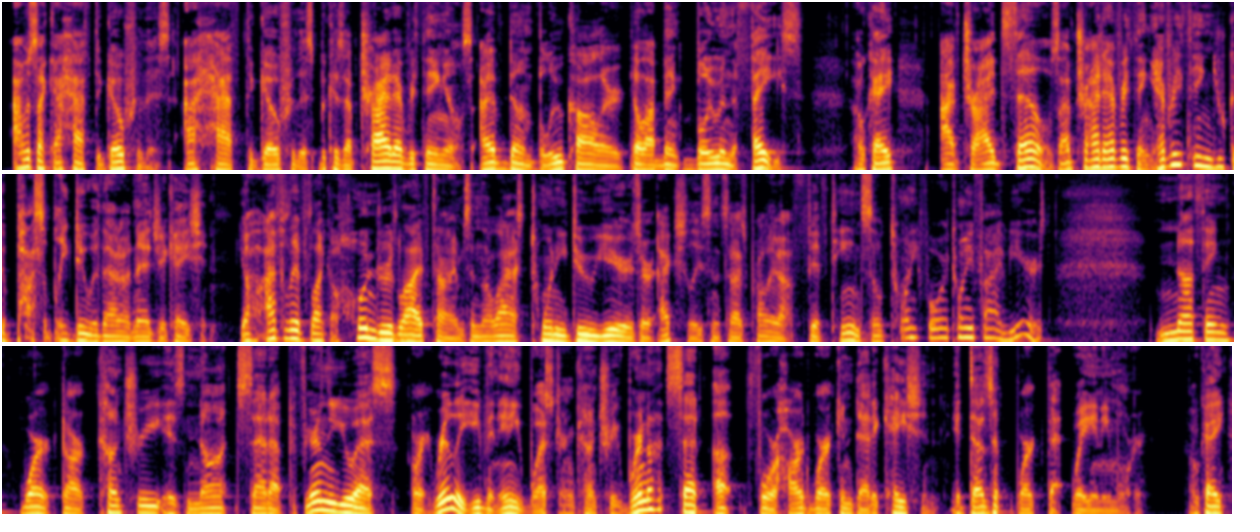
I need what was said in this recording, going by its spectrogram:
I was like, I have to go for this. I have to go for this because I've tried everything else. I've done blue collar till I've been blue in the face. Okay. I've tried sales. I've tried everything, everything you could possibly do without an education. Y'all, I've lived like a hundred lifetimes in the last 22 years, or actually since I was probably about 15. So 24, 25 years. Nothing worked. Our country is not set up. If you're in the US or really even any Western country, we're not set up for hard work and dedication. It doesn't work that way anymore. Okay.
